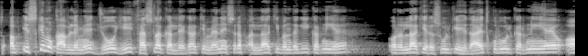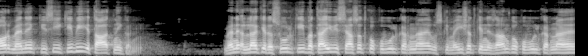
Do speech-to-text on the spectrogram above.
تو اب اس کے مقابلے میں جو یہ فیصلہ کر لے گا کہ میں نے صرف اللہ کی بندگی کرنی ہے اور اللہ کی رسول کی ہدایت قبول کرنی ہے اور میں نے کسی کی بھی اطاعت نہیں کرنی۔ میں نے اللہ کے رسول کی بتائی ہوئی سیاست کو قبول کرنا ہے، اس کی معیشت کے نظام کو قبول کرنا ہے،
